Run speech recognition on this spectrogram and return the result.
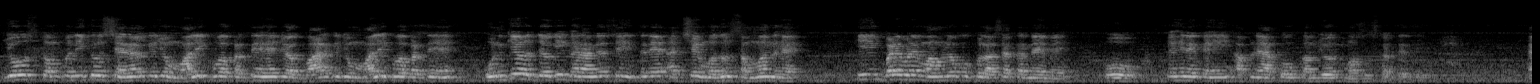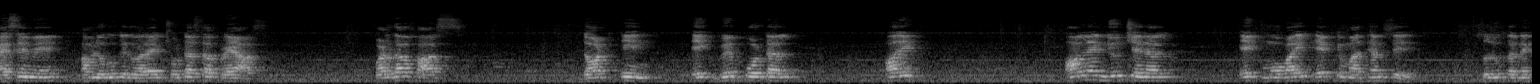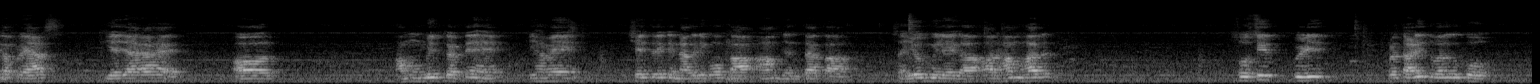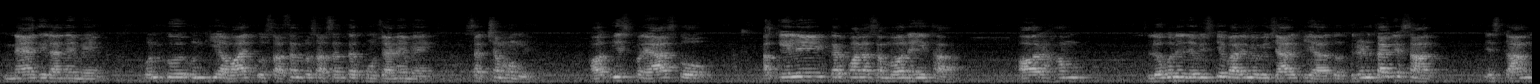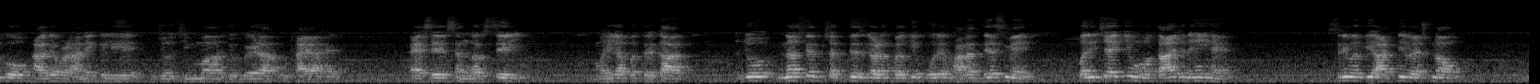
जो उस कंपनी के, उस चैनल के जो मालिक हुआ करते हैं, जो अखबार के जो मालिक हुआ करते हैं, उनके औद्योगिक घराने से इतने अच्छे मधुर संबंध हैं कि बड़े बड़े मामलों को खुलासा करने में वो कहीं न कहीं अपने आप को कमज़ोर महसूस करते थे। ऐसे में हम लोगों के द्वारा एक छोटा सा प्रयास, पर्दाफाश डॉट इन, एक वेब पोर्टल और एक ऑनलाइन न्यूज़ चैनल एक मोबाइल ऐप के माध्यम से शुरू करने का प्रयास किया जा रहा है और हम उम्मीद करते हैं कि हमें क्षेत्र के नागरिकों का, आम जनता का सहयोग मिलेगा और हम हर शोषित, पीड़ित, प्रताड़ित वर्ग को न्याय दिलाने में, उनको, उनकी आवाज़ को शासन प्रशासन तक पहुँचाने में सक्षम होंगे। और इस प्रयास को अकेले कर पाना संभव नहीं था और हम लोगों ने जब इसके बारे में विचार किया तो दृढ़ता के साथ इस काम को आगे बढ़ाने के लिए जो जिम्मा, जो बेड़ा उठाया है, ऐसे संघर्षशील महिला पत्रकार, जो न सिर्फ़ छत्तीसगढ़, बल्कि पूरे भारत देश में परिचय की मोहताज नहीं है, श्रीमती आरती वैष्णव,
